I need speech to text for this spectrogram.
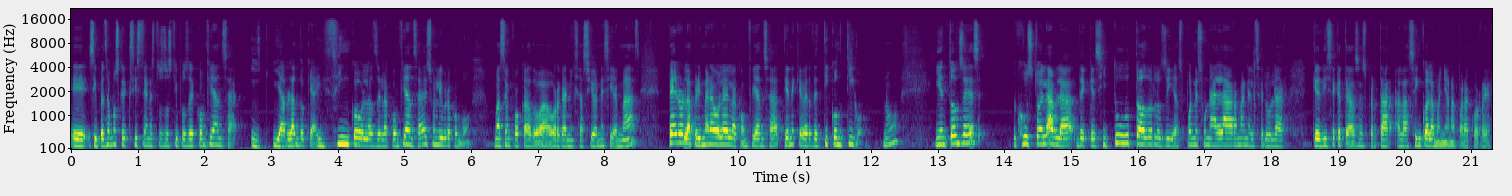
eh, si pensamos que existen estos dos tipos de confianza y, y, hablando que hay cinco olas de la confianza, es un libro como más enfocado a organizaciones y demás, pero la primera ola de la confianza tiene que ver de ti contigo, ¿no? Y entonces justo él habla de que si tú todos los días pones una alarma en el celular que dice que te vas a despertar a las 5 de la mañana para correr.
